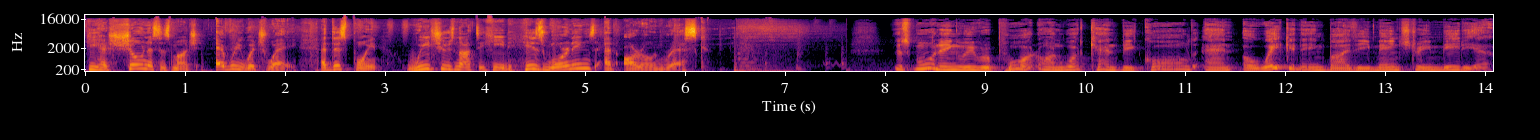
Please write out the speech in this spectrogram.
He has shown us as much every which way. At this point, we choose not to heed his warnings at our own risk. This morning, we report on what can be called an awakening by the mainstream media.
